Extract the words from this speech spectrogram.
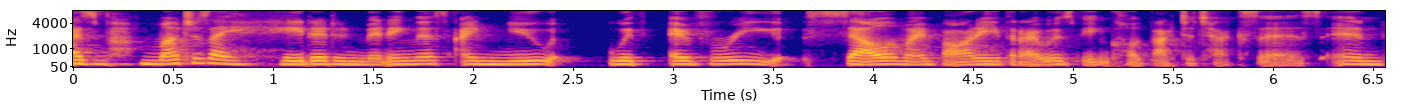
as much as I hated admitting this, I knew with every cell in my body that I was being called back to Texas. And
